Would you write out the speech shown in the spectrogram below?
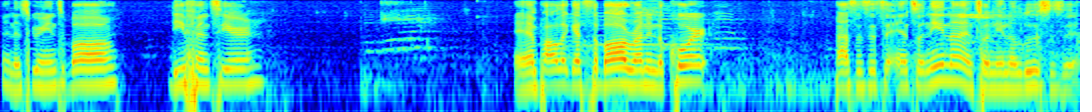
And it's Green's ball. Defense here. And Paula gets the ball running the court. Passes it to Antonina. Antonina loses it.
